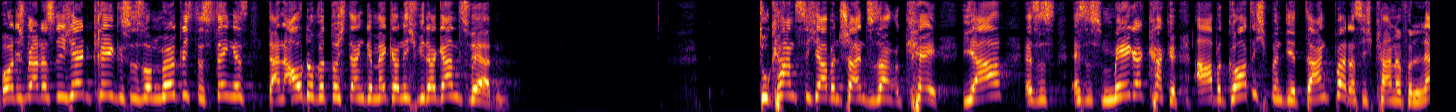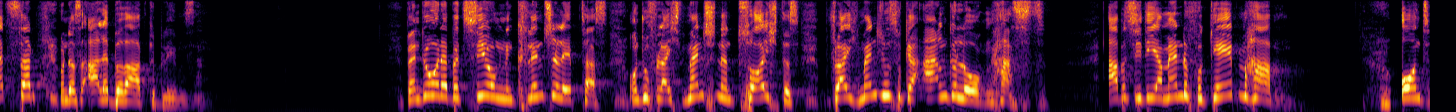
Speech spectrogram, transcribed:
und ich werde es nicht hinkriegen, es ist unmöglich. Das Ding ist, dein Auto wird durch dein Gemecker nicht wieder ganz werden. Du kannst dich aber entscheiden zu sagen, okay, ja, es ist, es ist mega kacke, aber Gott, ich bin dir dankbar, dass sich keiner verletzt hat und dass alle bewahrt geblieben sind. Wenn du in einer Beziehung einen Clinch erlebt hast und du vielleicht Menschen enttäuschtest, vielleicht Menschen sogar angelogen hast, aber sie dir am Ende vergeben haben und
